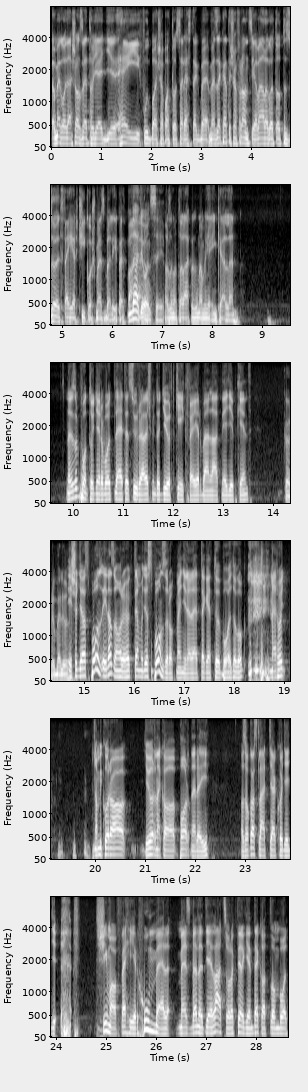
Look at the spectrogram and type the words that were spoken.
a megoldás az lett, hogy egy helyi futballcsapattól szereztek be mezeket, és a francia válogatott zöld-fehér csíkos mezbe lépett pályára. Nagyon szép. Azon a találkozón, amilyeink ellen. Na ez a pont, hogy nyere volt, lehetett szürreális, mint a Győrt kék-fehérben látni egyébként. Körülbelül. És ugye a szponz, én azon röhögtem, hogy a szponzorok mennyire lettek ettől boldogok, mert hogy amikor a Győrnek a partnerei, azok azt látják, hogy egy sima fehér Hummel mezben, egy ilyen látszólag tényleg ilyen dekatlomból,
